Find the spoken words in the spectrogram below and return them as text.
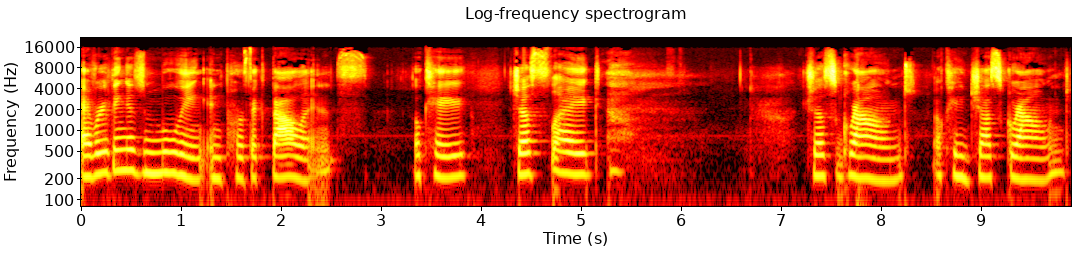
Everything is moving in perfect balance. Okay, just like, just ground. Okay, just ground.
